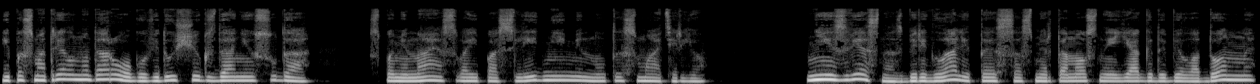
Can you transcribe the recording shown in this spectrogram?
и посмотрела на дорогу, ведущую к зданию суда, вспоминая свои последние минуты с матерью. Неизвестно, сберегла ли Тесса смертоносные ягоды Беладонны,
